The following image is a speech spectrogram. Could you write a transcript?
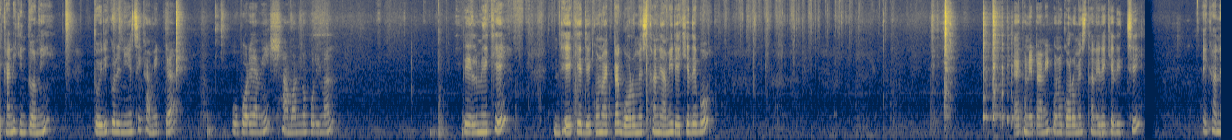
এখানে কিন্তু আমি তৈরি করে নিয়েছি খামিরটা। উপরে আমি সামান্য পরিমাণ তেল মেখে ঢেকে যে কোনো একটা গরম স্থানে আমি রেখে দেব। এখন এটা আমি কোনো গরম স্থানে রেখে দিচ্ছি। এখানে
